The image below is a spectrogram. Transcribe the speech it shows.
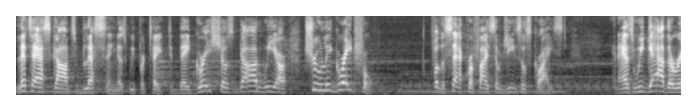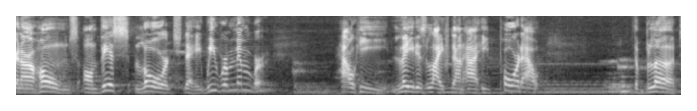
Let's ask God's blessing as we partake today. Gracious God, we are truly grateful for the sacrifice of Jesus Christ. And as we gather in our homes on this Lord's Day, we remember how He laid His life down, how He poured out the blood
